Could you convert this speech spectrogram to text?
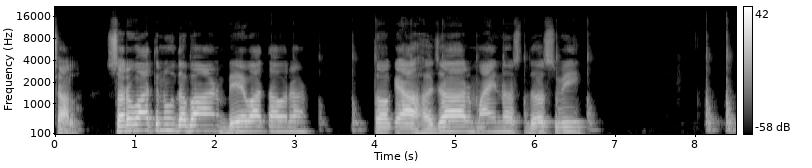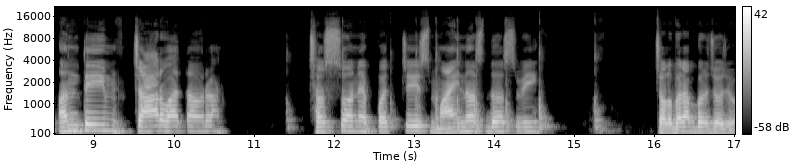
ચાલો. શરૂઆતનું દબાણ બે વાતાવરણ. તો કે આ હજાર માઇનસ દસ વી. અંતિમ ચાર વાતાવરણ, છસો ને પચીસ માઇનસ દસ વી. ચલો બરાબર જોજો.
